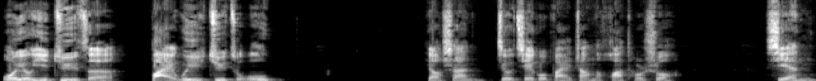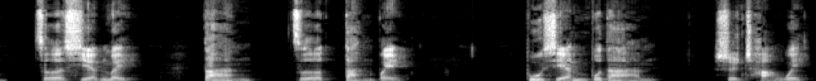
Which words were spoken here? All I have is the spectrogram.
我有一句子，百味具足。”药山就接过百丈的话头说：“咸则咸味，淡则淡味，不咸不淡是常味。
